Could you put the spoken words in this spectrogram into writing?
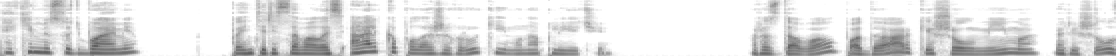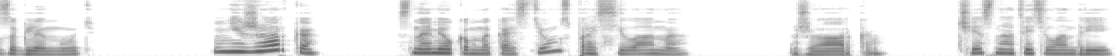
Какими судьбами? Поинтересовалась Алька, положив руки ему на плечи. Раздавал подарки, шел мимо, решил заглянуть. «Не жарко?» С намеком на костюм спросила она. «Жарко», — честно ответил Андрей.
